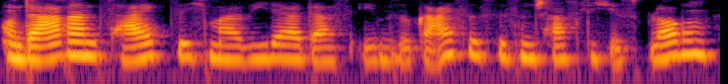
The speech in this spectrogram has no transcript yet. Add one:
Und daran zeigt sich mal wieder, dass eben so geisteswissenschaftliches Bloggen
